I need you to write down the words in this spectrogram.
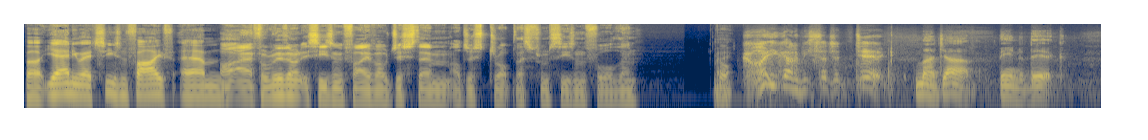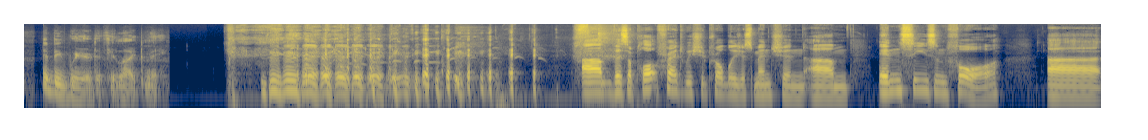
But yeah, anyway, it's season five. Um, Oh, uh, if we're moving on to season five, I'll just um, I'll just drop this from season four then. Why you gotta be such a dick? My job, being a dick. It'd be weird if you liked me. Um, there's a plot thread we should probably just mention. Um, in season four, uh,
